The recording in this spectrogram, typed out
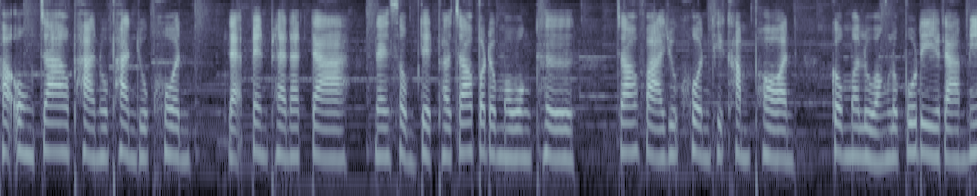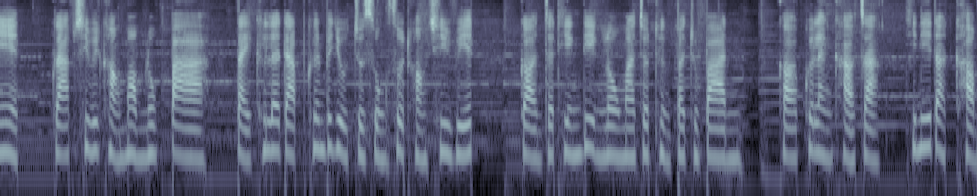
พระองค์เจ้าพานุพันธ์ยุคน และเป็นพระนัดดา ในสมเด็จพระเจ้าบรมวงศ์เธอ เจ้าฟ้ายุคนที่คำพรกรมหลวงลบบุรีราเมศกราฟชีวิตของหม่อมลูกปลาไต่ขึ้นระดับขึ้นไปอยู่จุดสูงสุดของชีวิต ก่อนจะทิ้งดิ่งลงมาจนถึงปัจจุบัน ขอบคุณแหล่งข่าวจากที่นี่ .com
